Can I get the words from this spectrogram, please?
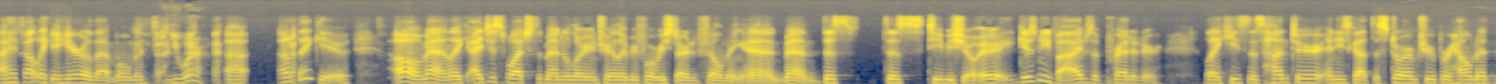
I felt like a hero that moment. you were. Uh, oh, thank you. Oh man, like I just watched the Mandalorian trailer before we started filming, and man, this this TV show it gives me vibes of Predator. Like he's this hunter, and he's got the stormtrooper helmet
